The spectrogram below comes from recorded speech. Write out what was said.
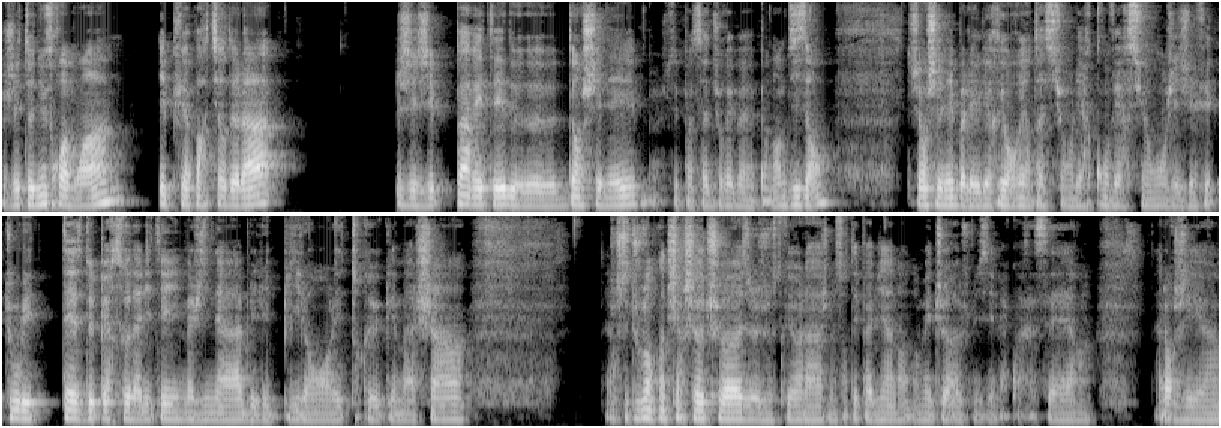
J'ai tenu trois mois, et puis à partir de là, j'ai pas arrêté de d'enchaîner. C'est pas ça a duré ben, pendant dix ans. J'ai enchaîné bah, les, réorientations, les reconversions. J'ai fait tous les tests de personnalité imaginables, et les bilans, les trucs, les machins. Alors j'étais toujours en train de chercher autre chose, je- me sentais pas bien dans, mes jobs, je me disais, mais à quoi ça sert? Alors j'ai euh,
